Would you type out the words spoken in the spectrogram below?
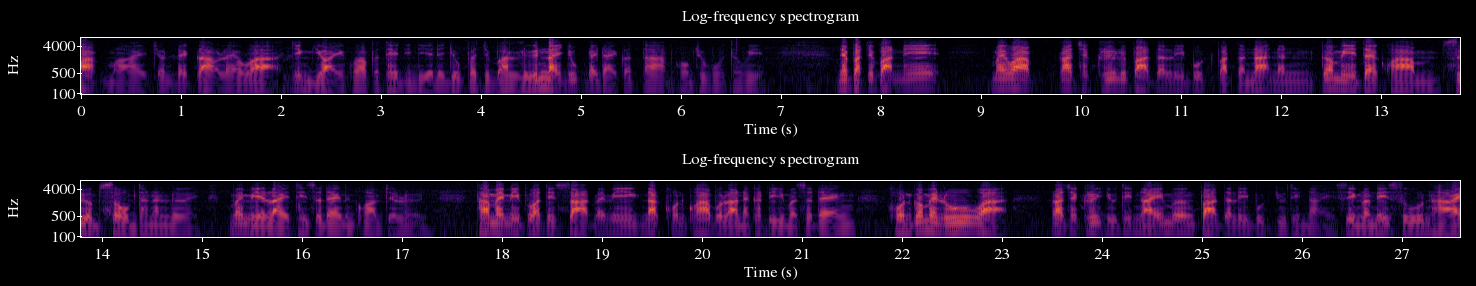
มากมายจนได้กล่าวแล้วว่า ยิ่งใหญ่กว่าประเทศอินเดียในยุคปัจจุบัน หรือในยุคใด ๆ ก็ตามของชมพูทวีปในปัจจุบันนี้ไม่ว่า ราชคลืหรือปาตลีบุตรปัตนะนั้นก็มีแต่ความเสื่อมโทรมทั้งนั้นเลย ไม่มีอะไรที่แสดงถึงความเจริญ ถ้าไม่มีประวัติศาสตร์ ไม่มีนักค้นคว้าโบราณคดีมาแสดง คนก็ไม่รู้ว่าราชคลือยู่ที่ไหน เมืองปาตลีบุตรอยู่ที่ไหน สิ่งเหล่านี้สูญหาย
